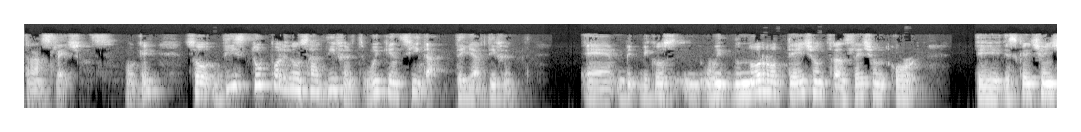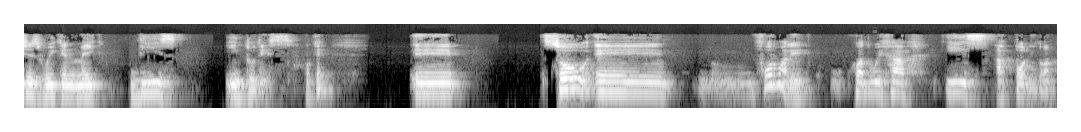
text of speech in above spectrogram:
translations. Okay, so these two polygons are different. We can see that they are different um, because with no rotation, translation, or uh, scale changes, we can make these into this. Okay, uh, so uh, formally, what we have is a polygon.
